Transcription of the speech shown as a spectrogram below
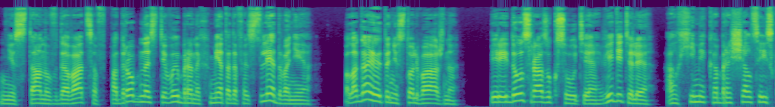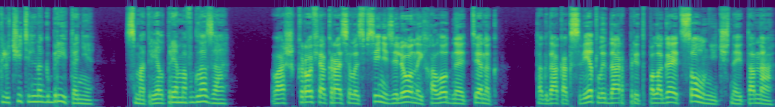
Не стану вдаваться в подробности выбранных методов исследования — Полагаю, это не столь важно. Перейду сразу к сути. Видите ли, алхимик обращался исключительно к Британи. Смотрел прямо в глаза. Ваша кровь окрасилась в сине-зеленый холодный оттенок, тогда как светлый дар предполагает солнечные тона.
